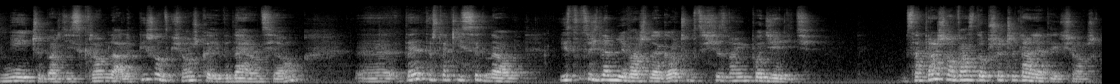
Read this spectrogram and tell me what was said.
mniej czy bardziej skromny, ale pisząc książkę i wydając ją, e, daje też taki sygnał, jest to coś dla mnie ważnego, czym chcę się z Wami podzielić. Zapraszam Was do przeczytania tej książki.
